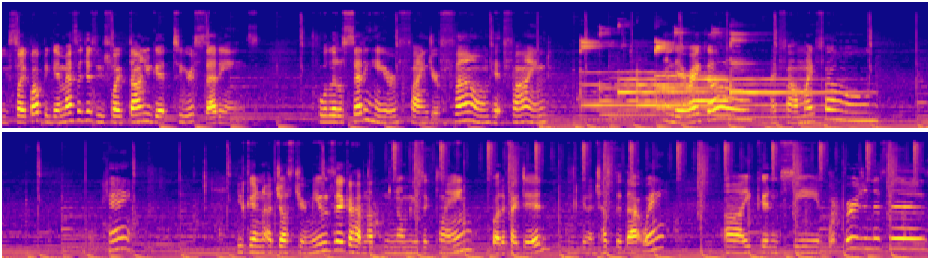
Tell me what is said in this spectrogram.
you swipe up, you get messages. You swipe down, you get to your settings. Cool little setting here. Find your phone. Hit find. And there I go. I found my phone. Okay. You can adjust your music. I have not, no music playing, but if I did, you can adjust it that way. Uh, you can see what version this is.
